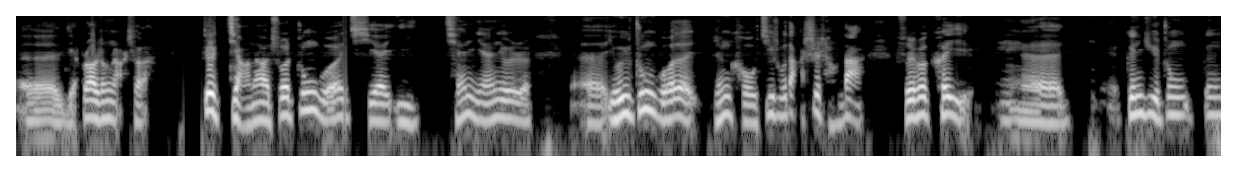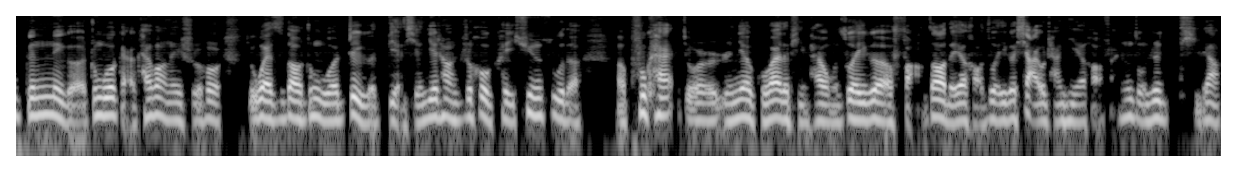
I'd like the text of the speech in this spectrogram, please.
呃，也不知道扔哪去了。就讲的说中国企业以前年就是，呃，由于中国的人口基数大，市场大，所以说可以。嗯呃，根据中跟跟那个中国改革开放那时候，就外资到中国这个点衔接上之后，可以迅速的呃铺开，就是人家国外的品牌，我们做一个仿造的也好，做一个下游产品也好，反正总之体量，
